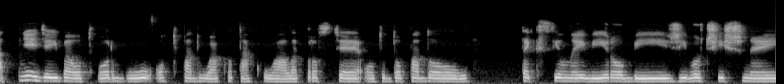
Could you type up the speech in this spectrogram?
A nejde iba o tvorbu odpadu ako takú, ale proste od dopadov textilnej výroby, živočišnej,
